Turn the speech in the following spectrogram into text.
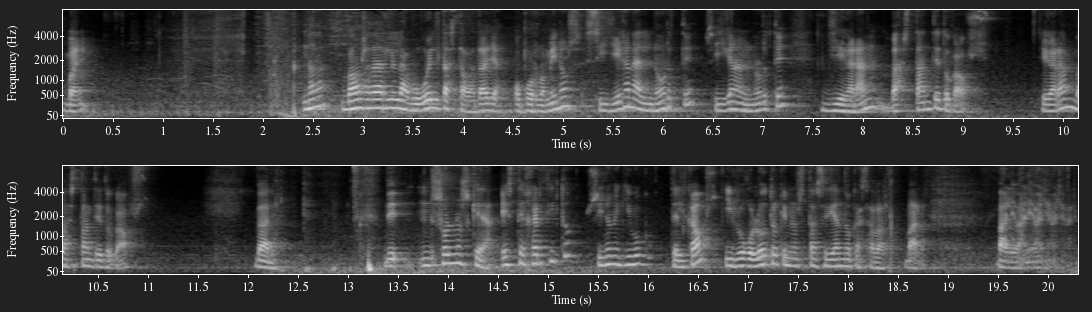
Bueno. Nada, vamos a darle la vuelta a esta batalla. O por lo menos, si llegan al norte, si llegan al norte, llegarán bastante tocados. Llegarán bastante tocados. Vale. De- solo nos queda este ejército, si no me equivoco, del caos, y luego el otro que nos está asediando Casabar. Vale. Vale, vale, vale, vale, vale.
